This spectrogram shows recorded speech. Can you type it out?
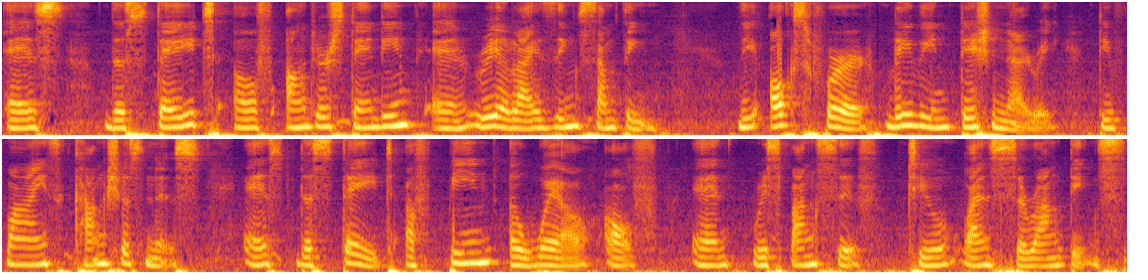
as the state of understanding and realizing something. The Oxford Living Dictionary defines consciousness as the state of being aware of and responsive to one's surroundings.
